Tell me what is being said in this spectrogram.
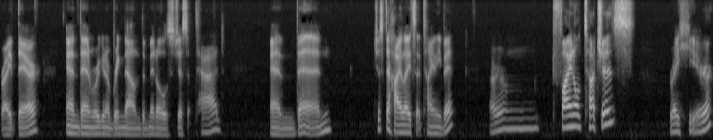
right there. And then we're gonna bring down the middles just a tad. And then just the highlights a tiny bit. Um, final touches right here.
